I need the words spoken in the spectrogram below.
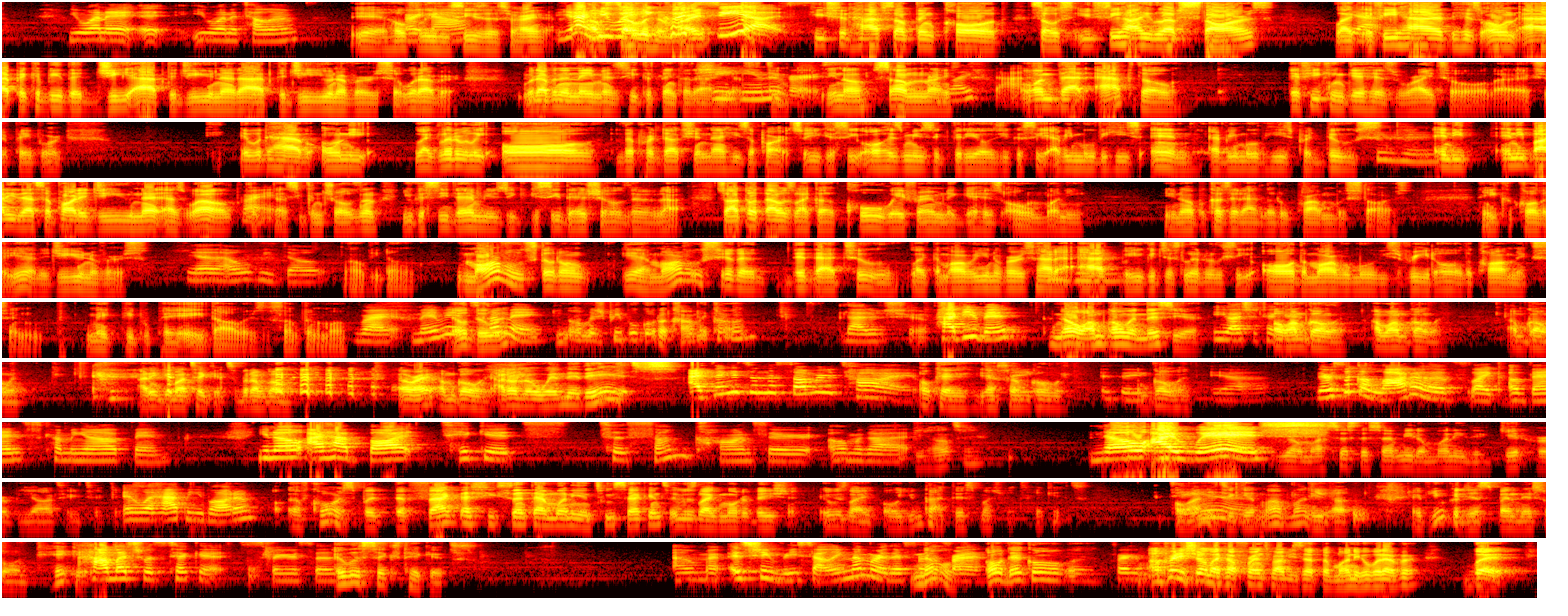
You want to? Eh, you want to tell him? yeah. Hopefully now? he sees us, right? Yeah, I he was would. telling He him, could right? see us. He should have something called. So you see how he left stars. Like Yeah. if he had his own app, it could be the G app, the G Unit app, the G Universe, or whatever, whatever the name is. He could think of that. G Universe. You know, something I nice. like that. on that app though, if he can get his right to all that extra paperwork, it would have only like literally all the production that he's a part. So you can see all his music videos, you can see every movie he's in, every movie he's produced. Mhm. Any anybody that's a part of G Unit as well, Right. that's he controls them. You can see their music, you can see their shows, da, da, da. So I thought that was like a cool way for him to get his own money, you know, because of that little problem with stars. And you could call it, yeah, the G Universe. Yeah, that would be dope. No, we don't. Marvel still don't. Yeah, Marvel should have did that too. Like the Marvel Universe had an Mm-hmm. app where you could just literally see all the Marvel movies, read all the comics, and make people pay eight dollars or something a month. Right. Maybe They'll it's do coming. it. You know how much people go to Comic Con? That is true. Have you been? No, I'm going this year. You got your tickets? Oh, I'm going. Oh, I'm going. I'm going. I didn't get my tickets, but I'm going. All right, I'm going. I don't know when it is. I think it's in the summertime. Okay, yes, I'm going. I I'm going. Yeah. There's like a lot of like events coming up and you know, I have bought tickets to some concert. Oh my god. Beyonce? No, I wish. Yo, my sister sent me the money to get her Beyonce tickets. and what happened? You bought them? Of course, but the fact that she sent that money in two seconds, it was like motivation. It was like, oh, you got this much for tickets? Oh, I need to get my money up. If you could just spend this on tickets. How much was tickets for your sis? It was six tickets. Oh my! Is she reselling them or they're for her no. friends? Oh, they're going. Uh, for her I'm pretty sure like her friends probably sent the money or whatever. But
